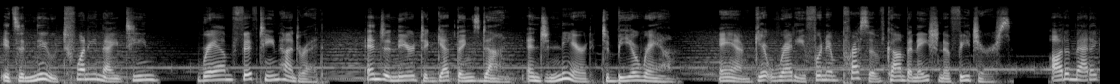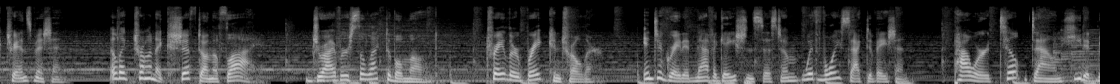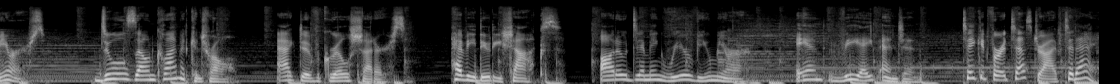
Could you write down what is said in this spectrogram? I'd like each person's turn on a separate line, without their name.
It's a new 2019 Ram 1500. Engineered to get things done, engineered to be a Ram. And get ready for an impressive combination of features automatic transmission, electronic shift on the fly, driver selectable mode, trailer brake controller, integrated navigation system with voice activation, power tilt down heated mirrors, dual zone climate control, active grille shutters, heavy duty shocks, auto dimming rear view mirror, and V8 engine. Take it for a test drive today.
